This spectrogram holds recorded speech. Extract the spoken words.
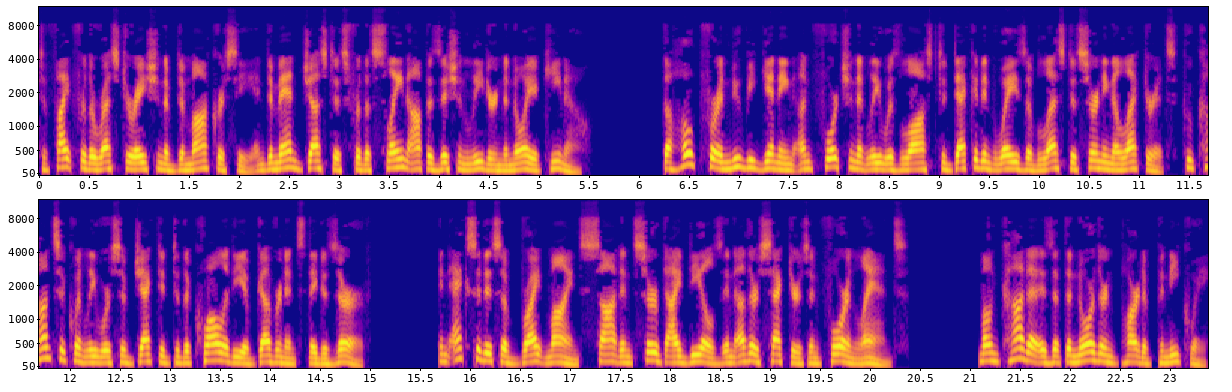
to fight for the restoration of democracy and demand justice for the slain opposition leader Ninoy Aquino. The hope for a new beginning unfortunately was lost to decadent ways of less discerning electorates, who consequently were subjected to the quality of governance they deserve. An exodus of bright minds sought and served ideals in other sectors and foreign lands. Moncada is at the northern part of Paniqui.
